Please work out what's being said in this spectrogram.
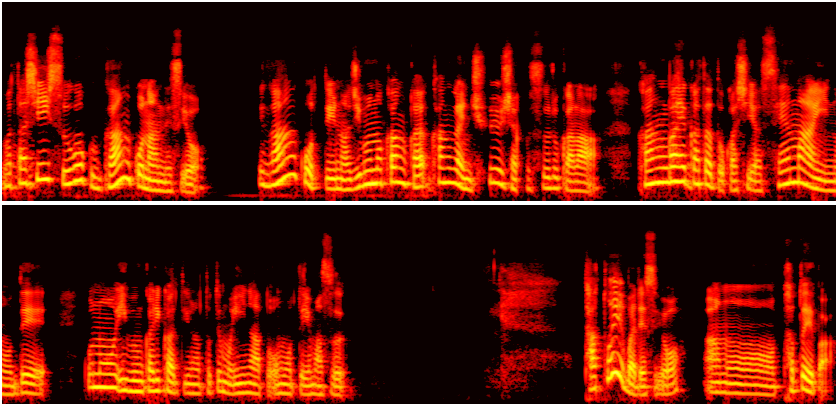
私、すごく頑固なんですよ。で頑固っていうのは自分の考えに注釈するから、考え方とか視野狭いので、この異文化理解っていうのはとてもいいなと思っています。例えばですよ。あの、例えば、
